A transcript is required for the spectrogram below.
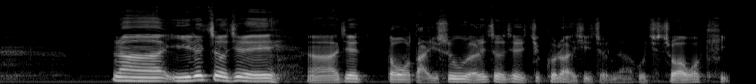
那伊咧做这个啊，这大大叔啊咧做这个结果啊时阵啊，有一抓我去。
